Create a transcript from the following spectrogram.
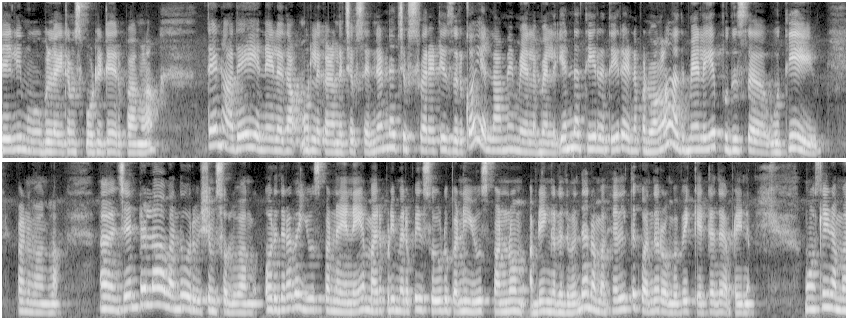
டெய்லி மூவபிள் ஐட்டம்ஸ் போட்டுகிட்டே இருப்பாங்களாம். தென் அதே எண்ணெயில் தான் உருளைக்கிழங்கு சிப்ஸ் என்னென்ன சிப்ஸ் வெரைட்டிஸ் இருக்கோ எல்லாமே மேலே மேலே. எண்ணெய் தீர தீர என்ன பண்ணுவாங்களோ அது மேலேயே புதுசை ஊற்றி பண்ணுவாங்களாம். ஜென்ரலாக வந்து ஒரு விஷயம் சொல்லுவாங்க. ஒரு தடவை யூஸ் பண்ண எண்ணெயை மறுபடி மறுபடியும் சூடு பண்ணி யூஸ் பண்ணோம் அப்படிங்கிறது வந்து நம்ம ஹெல்த்துக்கு வந்து ரொம்பவே கெட்டது அப்படின்னு. மோஸ்ட்லி நம்ம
